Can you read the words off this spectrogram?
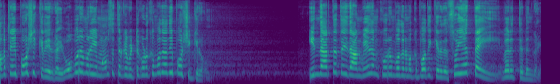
அவற்றை போஷிக்கிறீர்கள். ஒவ்வொரு முறையும் மாம்சத்திற்கு விட்டுக் கொடுக்கும்போது அதை போஷிக்கிறோம். இந்த அர்த்தத்தை தான் வேதம் கூறும்போது நமக்கு போதிக்கிறது. சுயத்தை வெறுத்திடுங்கள்.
